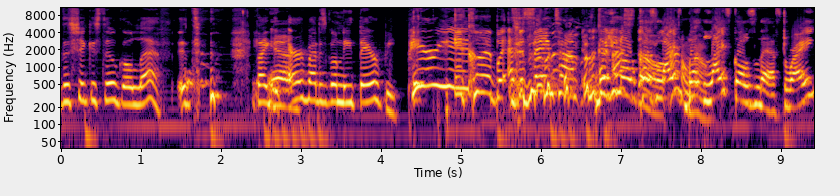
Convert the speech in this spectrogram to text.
the shit can still go left. It's like Yeah. everybody's gonna need therapy. Period. It could, but at the same time, look Well, at you us, know, because though. I life, don't but know. life goes left, right?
